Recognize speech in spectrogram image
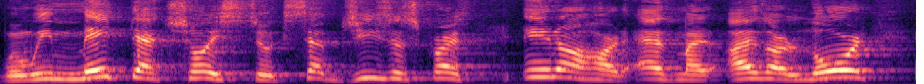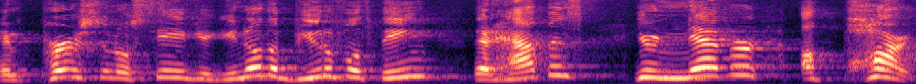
when we make that choice to accept Jesus Christ in our heart as, my, as our Lord and personal Savior, you know the beautiful thing that happens? You're never apart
